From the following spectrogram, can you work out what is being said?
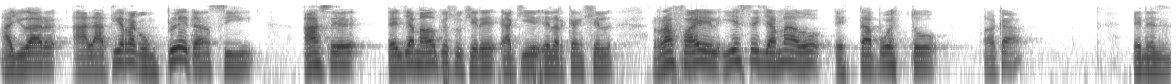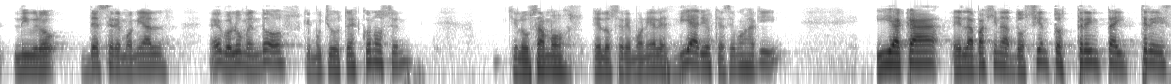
ayudar a la Tierra completa si hace el llamado que sugiere aquí el arcángel Rafael, y ese llamado está puesto acá en el libro de ceremonial, el volumen 2, que muchos de ustedes conocen, que lo usamos en los ceremoniales diarios que hacemos aquí, y acá en la página 233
